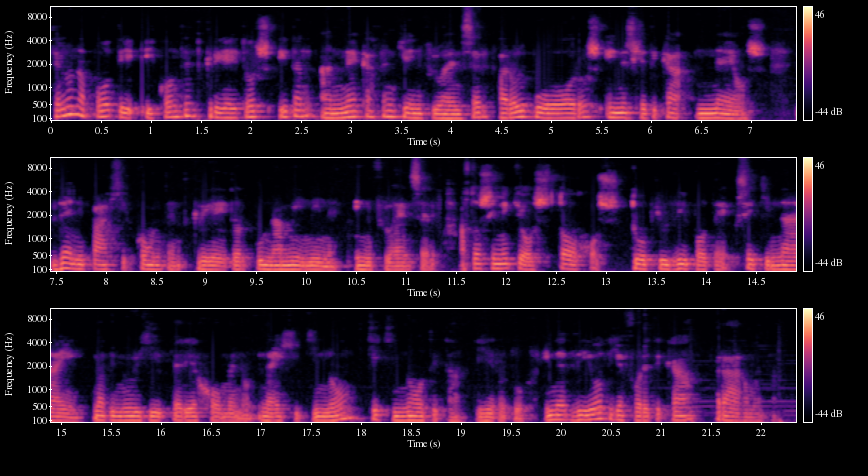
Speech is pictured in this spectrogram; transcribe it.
Θέλω να πω ότι οι content creators ήταν ανέκαθεν και influencer παρόλο που ο όρος είναι σχετικά νέος. Δεν υπάρχει content creator που να μην είναι influencer. Αυτός είναι και ο στόχος του οποιοδήποτε ξεκινάει να δημιουργεί περιεχόμενο, να έχει κοινό και κοινότητα γύρω του. Είναι δύο διαφορετικά πράγματα.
